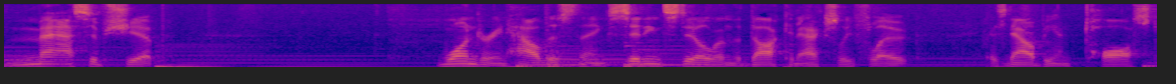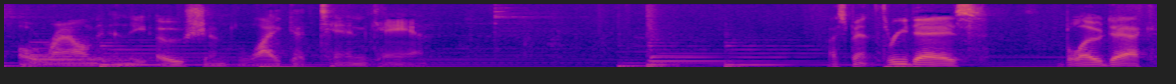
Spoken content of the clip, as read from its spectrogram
massive ship, wondering how this thing, sitting still in the dock, can actually float, is now being tossed around in the ocean like a tin can. I spent three days below deck,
